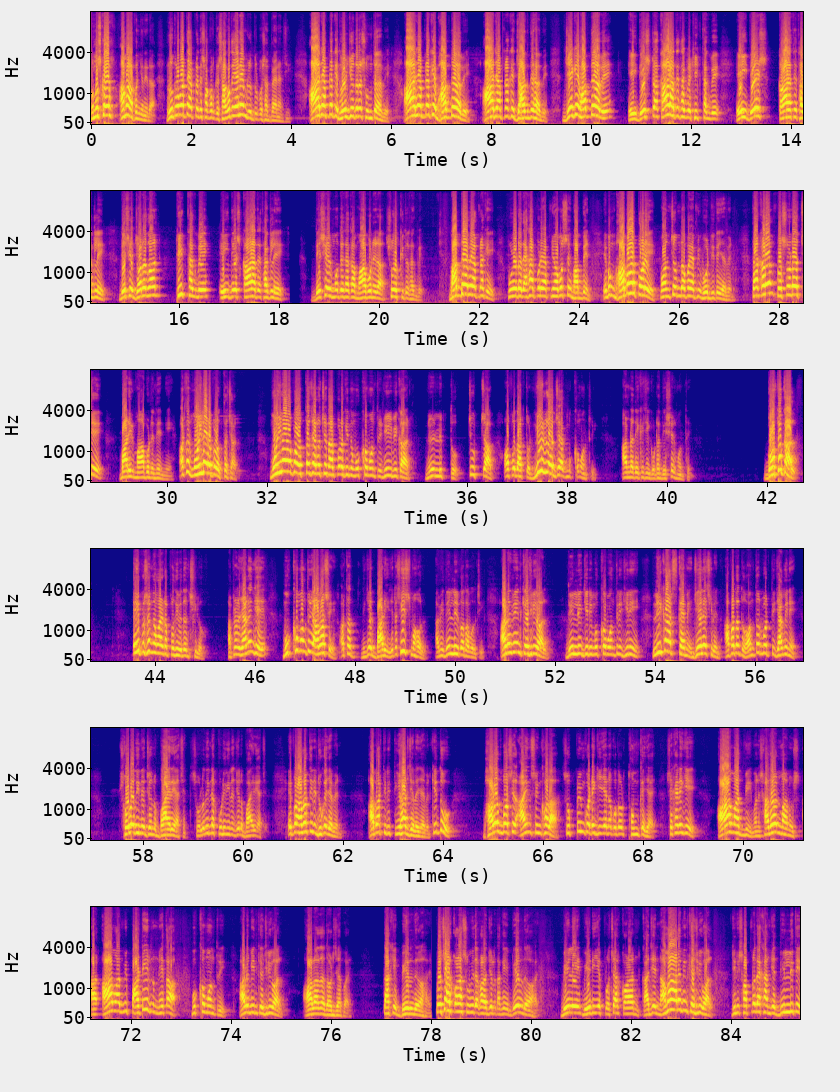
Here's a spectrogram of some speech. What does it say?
নমস্কার, আমার আপনজনেরা। রুদ্রবার্তে আপনাদের সকলকে স্বাগত জানাই আমি রুদ্রপ্রসাদ ব্যানার্জি। আজ আপনাকে ধৈর্য ধরে শুনতে হবে, আজ আপনাকে ভাবতে হবে, আজ আপনাকে জাগতে হবে। জেগে ভাবতে হবে, এই দেশটা কার হাতে থাকলে ঠিক থাকবে, এই দেশ কার হাতে থাকলে, দেশের জনগণ ঠিক থাকবে, এই দেশ কার হাতে থাকলে, দেশের মধ্যে থাকা মা বোনেরা সুরক্ষিত থাকবে। ভাবতে হবে আপনাকে, পুরোটা দেখার পরে আপনি অবশ্যই ভাববেন এবং ভাবার পরে পঞ্চম দফায় আপনি ভোট দিতে যাবেন। তার কারণ প্রশ্নটা হচ্ছে বাড়ির মা বোনেদের নিয়ে। অর্থাৎ মহিলার ওপর অত্যাচার। মহিলার ওপর অত্যাচার হচ্ছে তারপরে কিন্তু মুখ্যমন্ত্রী নির্বিকার, নির্লিপ্ত, চুপচাপ, অপদার্থ, নির্লজ্জ এক মুখ্যমন্ত্রী। আমরা দেখেছি গোটা দেশের মধ্যে। গতকাল এই প্রসঙ্গে আমার একটা প্রতিবেদন ছিল। আপনারা জানেন যে মুখ্যমন্ত্রী আবাসে, অর্থাৎ নিজের বাড়ি, যেটা শীষমহল, আমি দিল্লির কথা বলছি, অরবিন্দ কেজরিওয়াল, দিল্লির যিনি মুখ্যমন্ত্রী, যিনি লিকার স্ক্যামে জেলে ছিলেন, আপাতত অন্তর্বর্তী জামিনে ষোলো দিনের জন্য বাইরে আছেন, ষোলো দিন না কুড়ি দিনের জন্য বাইরে আছেন। এরপর আবার তিনি ঢুকে যাবেন, আবার তিনি তিহার জেলে যাবেন। কিন্তু ভারতবর্ষের আইন শৃঙ্খলা সুপ্রিম কোর্টে গিয়ে যেন কোথাও থমকে যায়, সেখানে গিয়ে আম আদমি মানে সাধারণ মানুষ আর আম আদমি পার্টির নেতা, মুখ্যমন্ত্রী অরবিন্দ কেজরিওয়াল আলাদা দরজা পায়, তাকে বেল দেওয়া হয়। প্রচার করার সুবিধা করার জন্য তাকে বেল দেওয়া হয়। বেলে, বেরিয়ে প্রচার করার কাজে নামা অরবিন্দ কেজরিওয়াল, যিনি স্বপ্ন দেখান যে দিল্লিতে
